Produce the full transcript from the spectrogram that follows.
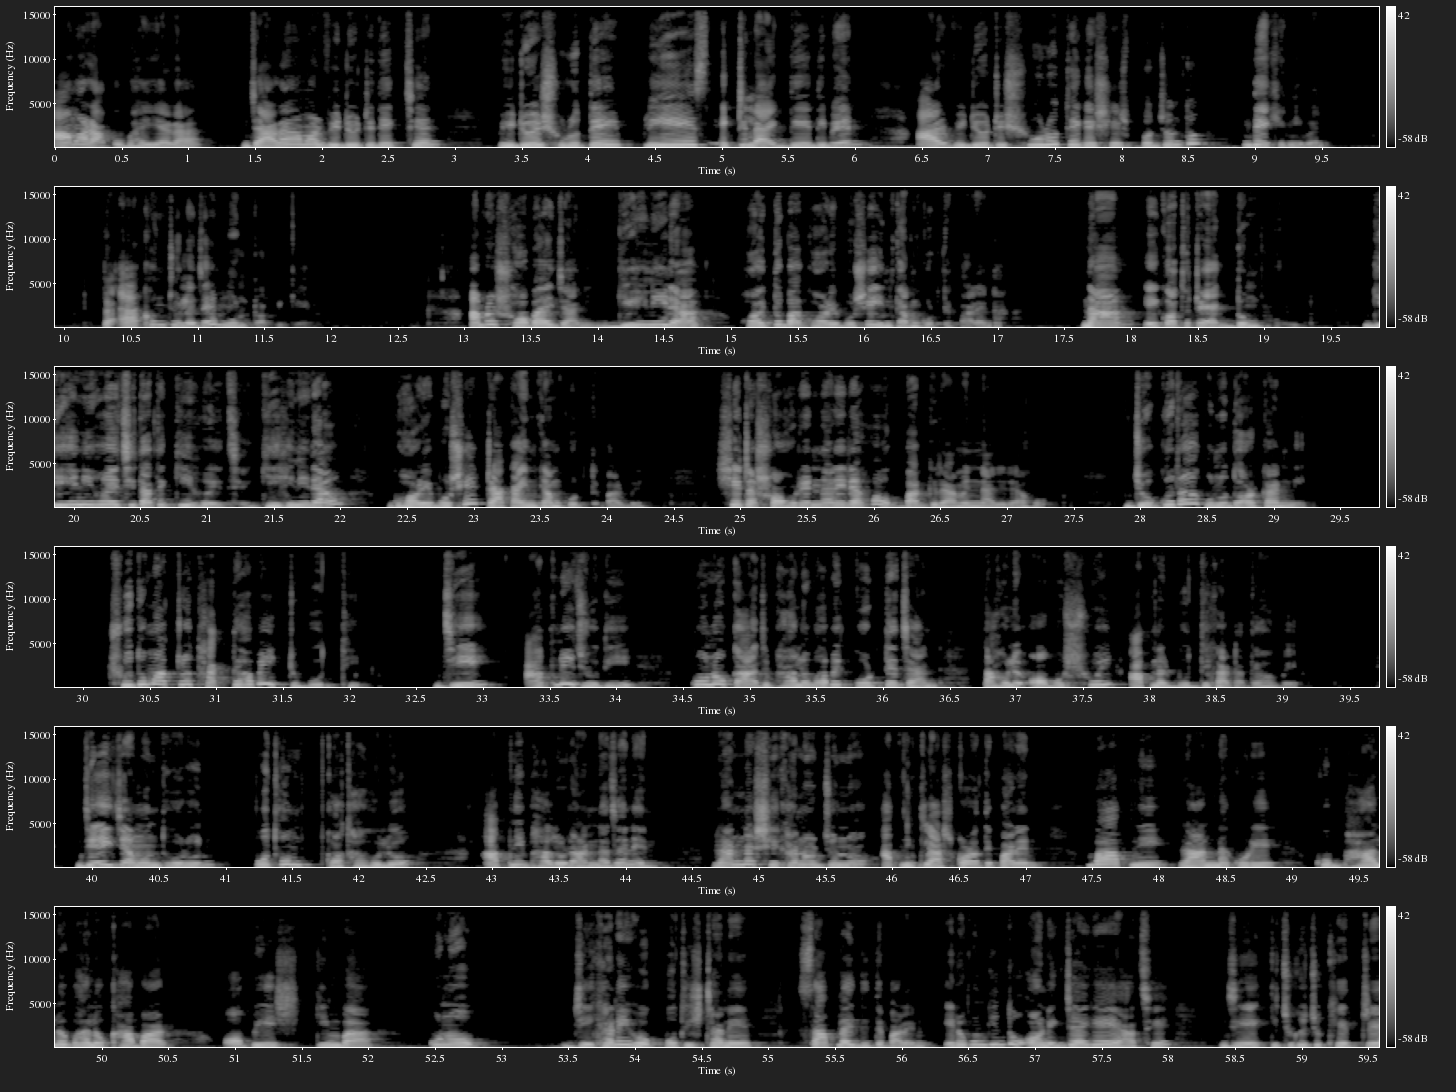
আমার আপু ভাইয়ারা, যারা আমার ভিডিওটি দেখছেন ভিডিওর শুরুতেই প্লিজ একটি লাইক দিয়ে দিবেন। আর ভিডিওটি শুরু থেকে শেষ পর্যন্ত দেখে নেবেন। তো এখন চলে যাই মূল টপিকে আমরা সবাই জানি গৃহিণীরা হয়তো বা ঘরে বসে ইনকাম করতে পারে না। না, এই কথাটা একদম ভুল। গৃহিণী হয়েছি তাতে কি হয়েছে? গৃহিণীরাও ঘরে বসে টাকা ইনকাম করতে পারবে। সেটা শহরের নারীরা হোক বা গ্রামের নারীরা হোক। যোগ্যতা কোনো দরকার নেই। শুধুমাত্র থাকতে হবে একটু বুদ্ধি। যে আপনি যদি কোনো কাজ ভালোভাবে করতে চান, তাহলে অবশ্যই আপনার বুদ্ধি কাটাতে হবে। যেই যেমন ধরুন, প্রথম কথা হলো, আপনি ভালো রান্না জানেন? রান্না শেখানোর জন্য আপনি ক্লাস করাতে পারেন বা আপনি রান্না করে খুব ভালো ভালো খাবার, অফিস কিংবা কোনো যেখানেই হোক প্রতিষ্ঠানে সাপ্লাই দিতে পারেন। এরকম কিন্তু অনেক জায়গায় আছে যে কিছু কিছু ক্ষেত্রে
